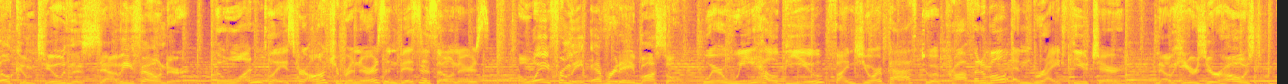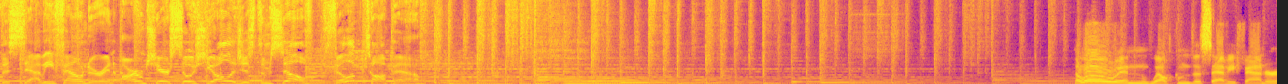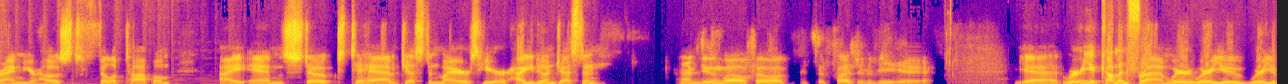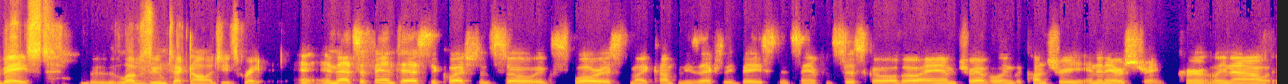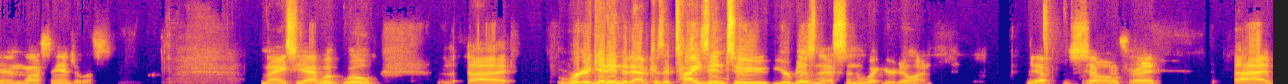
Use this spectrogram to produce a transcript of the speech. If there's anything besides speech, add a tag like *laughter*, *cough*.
Welcome to The Savvy Founder, the one place for entrepreneurs and business owners, away from the everyday bustle. where we help you find your path to a profitable and bright future. Now, here's your host, the savvy founder and armchair sociologist himself, Philip Topham. Hello and welcome to the Savvy Founder. I'm your host, Philip Topham. I am stoked to have Justin Myers here. How you doing, Justin? I'm doing well, Philip. It's a pleasure to be here. Yeah, where are you coming from? Where where are you where are you based? Love Zoom technologies. Great. And, and that's a fantastic question. So, Explorest, my company is actually based in San Francisco, although I am traveling the country in an Airstream currently now in Los Angeles. Nice. Yeah, we'll we'll uh, we're gonna get into that because it ties into your business and what you're doing. Yep. So yep, that's right. uh,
